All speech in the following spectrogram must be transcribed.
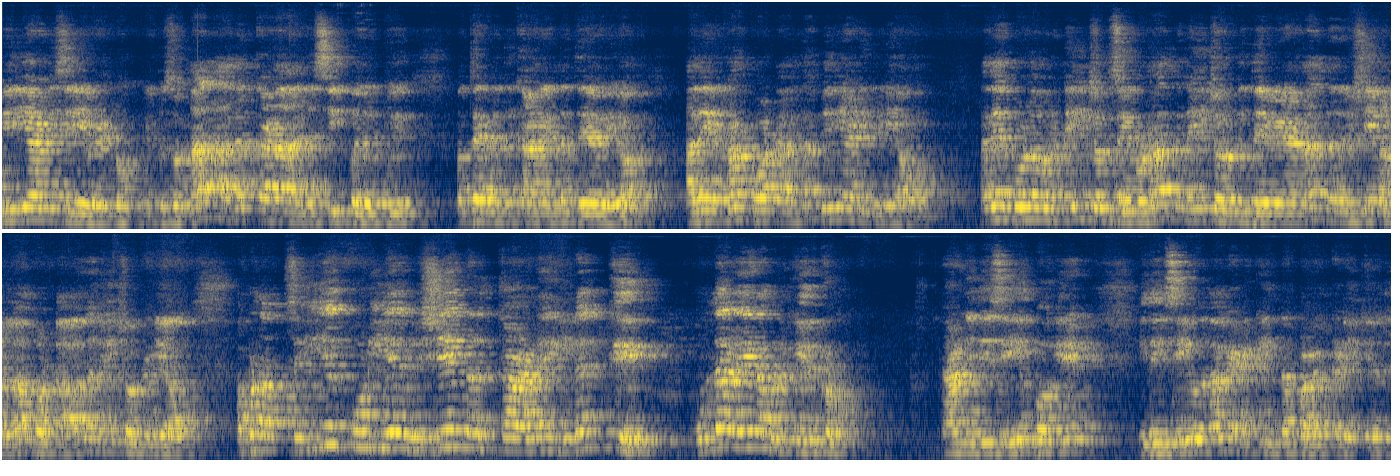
பிரியாணி செய்ய வேண்டும் என்று சொன்னால் அதற்கான அரிசி பருப்பு மற்ற அதுக்கான என்ன தேவையோ அதையெல்லாம் போட்டால் தான் பிரியாணி ரெடி ஆகும். அதே போல ஒரு நெய்ச்சோறு செய்யணும்னா அந்த நெய்ச்சோறுக்கு தேவையான அந்த விஷயங்கள் எல்லாம் போட்டால் அந்த நெய்ச்சோறு ரெடி ஆகும். அப்போ நாம் செய்யக்கூடிய விஷயங்களுக்கான இலக்கு முன்னாடியே நம்மளுக்கு இருக்கணும். நான் இதை செய்ய போகிறேன். இதை செய்வதால் எனக்கு இந்த பலன் கிடைக்கிறது.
